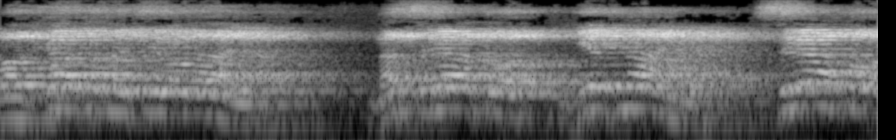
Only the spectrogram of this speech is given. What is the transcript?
родина багатонаціональна, на свято єднання, свято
